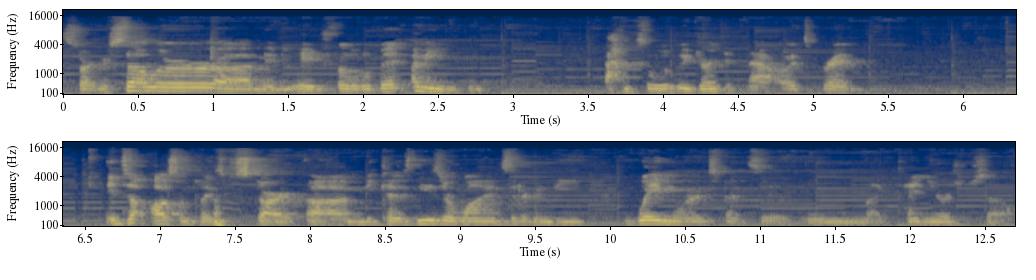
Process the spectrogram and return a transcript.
start your cellar, uh, maybe age for a little bit. I mean, you can absolutely drink it now. It's great it's an awesome place to start um, because these are wines that are going to be way more expensive in like 10 years or so.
